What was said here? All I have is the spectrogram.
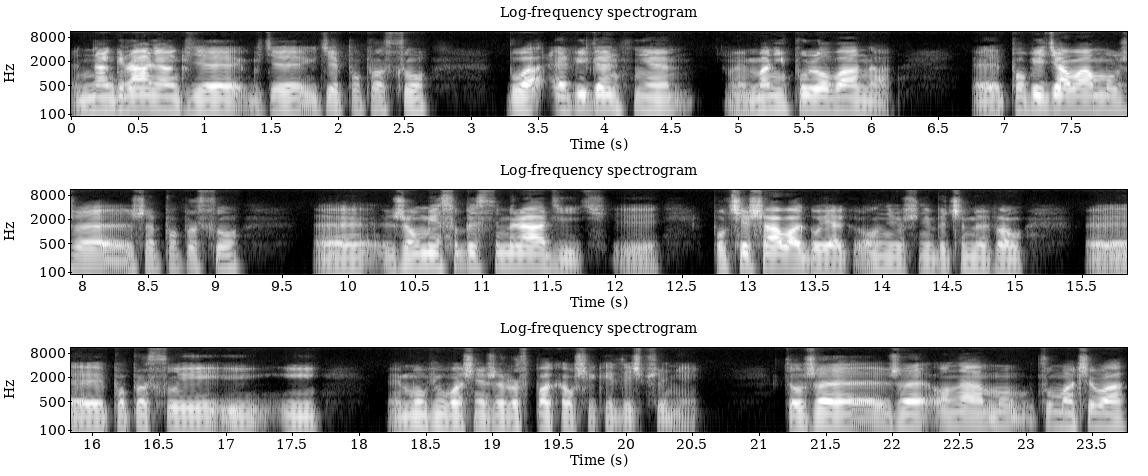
nagrania, gdzie, gdzie, gdzie po prostu była ewidentnie manipulowana. Powiedziała mu, że, że po prostu E, że umie sobie z tym radzić. E, pocieszała go, jak on już nie wytrzymywał e, po prostu i, i, i mówił właśnie, że rozpłakał się kiedyś przy niej. To, że, że ona mu tłumaczyła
